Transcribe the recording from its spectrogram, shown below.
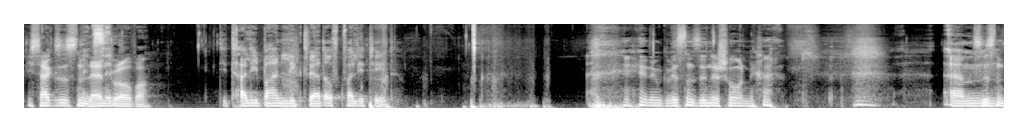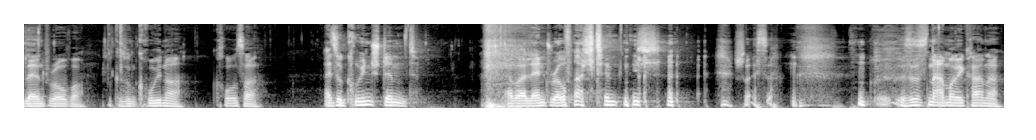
Ich sage, es ist ein Land Rover. Die Taliban legt Wert auf Qualität. In einem gewissen Sinne schon. ja. Ähm, Es ist ein Land Rover. So ein grüner, großer. also grün stimmt, aber Land Rover stimmt nicht. Scheiße. es ist ein Amerikaner.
